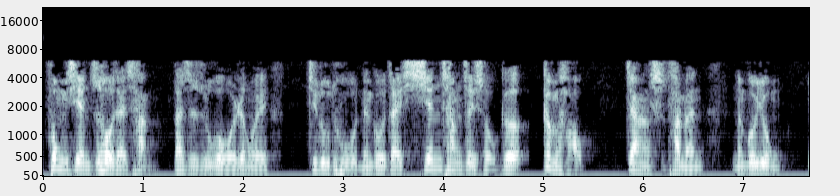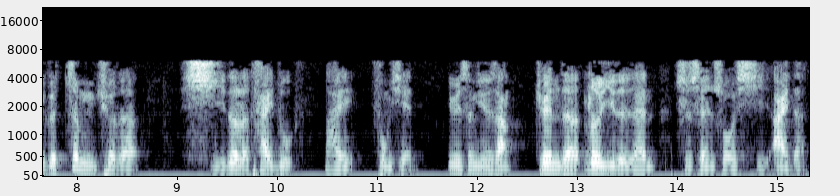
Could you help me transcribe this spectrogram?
奉献之后才唱。但是如果我认为基督徒能够在先唱这首歌更好，这样使他们能够用一个正确的喜乐的态度。来奉献，因为圣经上捐的乐意的人是神所喜爱的。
